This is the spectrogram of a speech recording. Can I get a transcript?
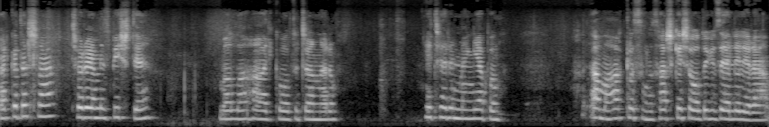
Arkadaşlar çöreğimiz pişti. Vallahi harika oldu canlarım. Hiç erinmeyin yapın. Ama haklısınız. Haşkeş oldu 150 lira.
